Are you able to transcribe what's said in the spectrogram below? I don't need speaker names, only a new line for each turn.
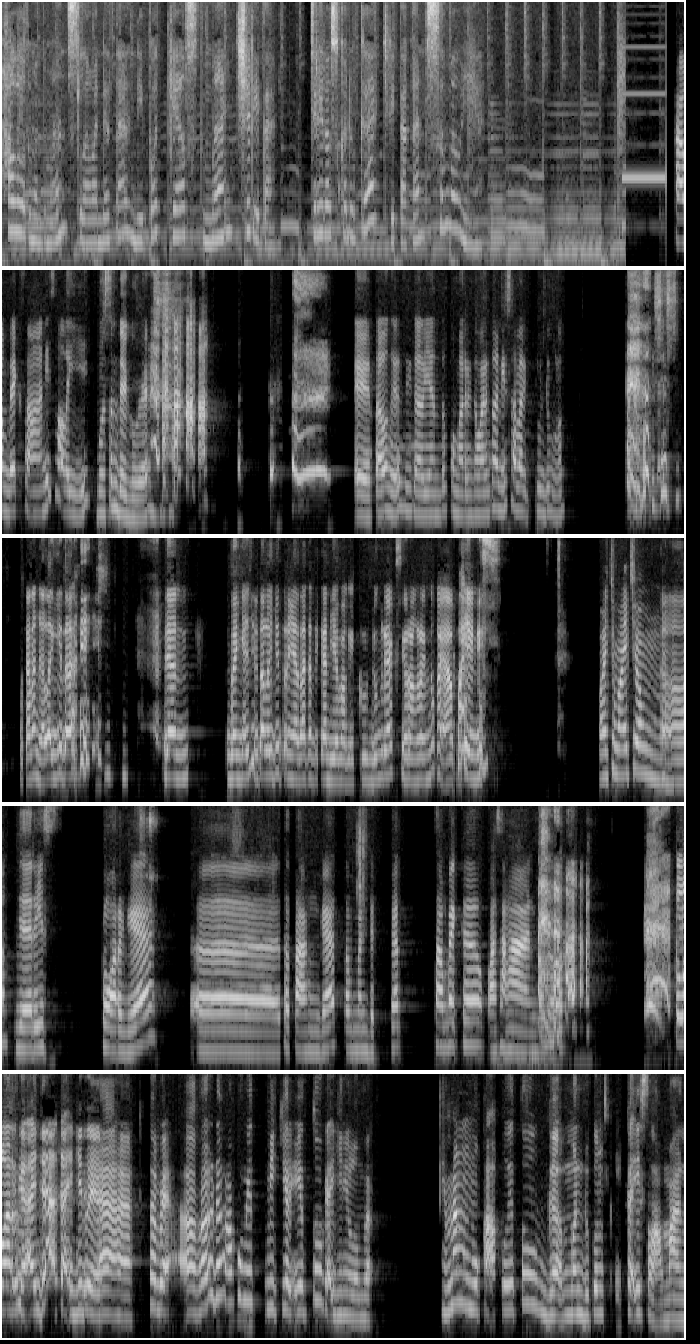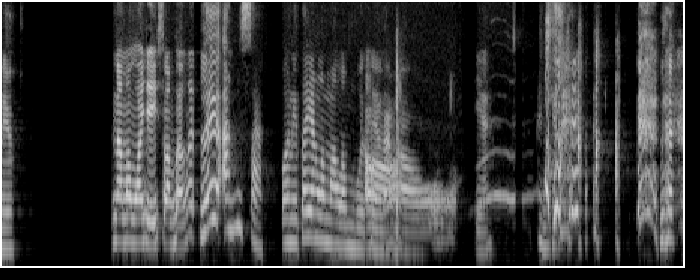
Halo teman-teman, selamat datang di podcast Teman Cerita. Cerita suka duka, ceritakan semaunya.
comeback sama Anissa lagi.
Bosen deh gue.
Eh, tahu gak sih kalian tuh kemarin-kemarin tuh Anissa pakai kerudung loh. Sekarang nggak lagi tapi. Dan banyak cerita lucu ternyata ketika dia pakai kerudung reaksi orang lain tuh kayak apa ya Nis?
Macem-macem.
Heeh.
Dari keluarga, eh, tetangga, teman dekat, sampai ke pasangan gitu.
Keluarga aja kayak gitu ya.
Ya, sampai eh, kadang aku mi- mikir itu kayak gini loh mbak. Emang muka aku itu gak mendukung keislaman ya.
Nama wajah Islam banget.
Lah ya Anissa, wanita yang lemah lembut ya kan.
Oh. Ya.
